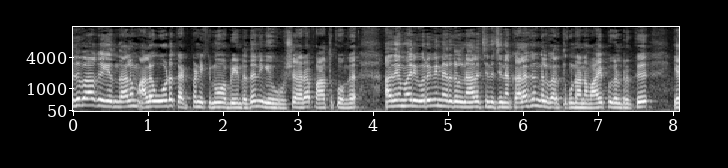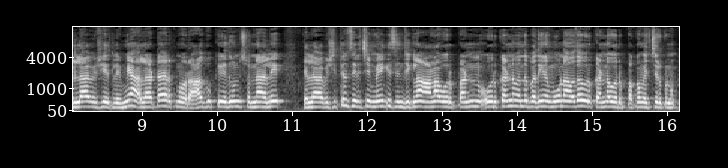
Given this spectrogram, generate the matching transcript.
எதுவாக இருந்தாலும் அளவோடு கட் பண்ணிக்கணும் அப்படின்றத நீங்கள் உஷாராக பார்த்துக்கோங்க அதே மாதிரி உறவினர்கள்னால சின்ன சின்ன கலகங்கள் வரத்துக்கு உண்டான வாய்ப்புகள் இருக்குது எல்லா விஷயத்துலையுமே அலர்ட்டாக இருக்கணும். ராகுக்கு எதுன்னு சொன்னாலே எல்லா விஷயத்தையும் சிரிச்ச மேனிக்கு செஞ்சுக்கலாம். ஆனால் ஒரு பண் ஒரு கண் வந்து பார்த்திங்கன்னா மூணாவதாக ஒரு கண்ணை ஒரு பக்கம் வச்சுருக்கணும்.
